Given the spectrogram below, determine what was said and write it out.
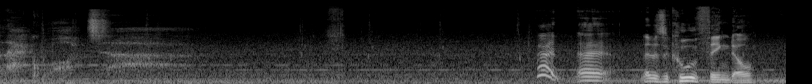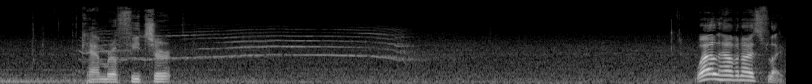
Blackwater. Uh, uh, that is a cool thing though. The camera feature. Well, have a nice flight.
